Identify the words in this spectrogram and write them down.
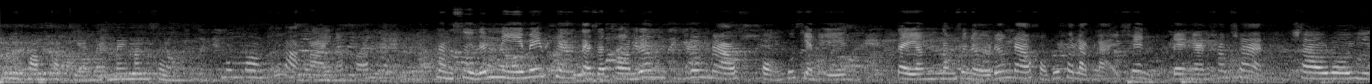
ที่มีความขัดแย้งและไม่มั่นคงมุมมองที่หลากหลายนะคะ หนังสือเล่มนี้ไม่เพียงแต่สะท้อนเรื่องเรื่องราวของผู้เขียนเอง แต่ยังนำเสนอเรื่องราวของผู้คนหลากหลาย เช่น แรงงานข้ามชาติ ชาวโรฮิง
